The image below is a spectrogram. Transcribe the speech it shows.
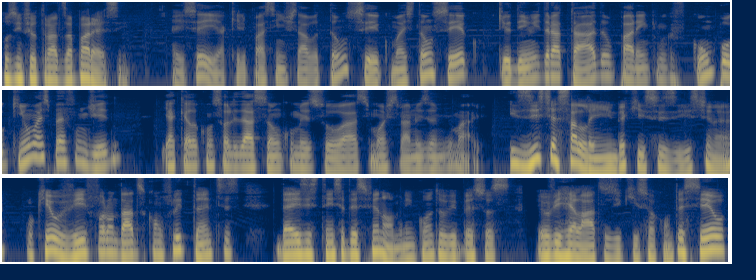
os infiltrados aparecem. É isso aí. Aquele paciente estava tão seco, mas tão seco, que eu dei uma hidratada, o parênquima ficou um pouquinho mais perfundido e aquela consolidação começou a se mostrar no exame de imagem. Existe essa lenda que isso existe, né? O que eu vi foram dados conflitantes da existência desse fenômeno. Enquanto eu vi pessoas, eu vi relatos de que isso aconteceu,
